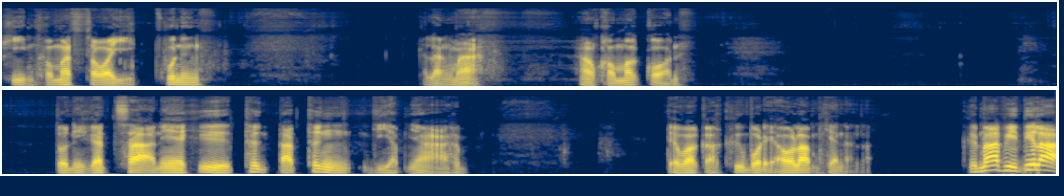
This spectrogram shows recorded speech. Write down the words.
พีมเขามาซอยอีกคู่หนึ่งกำลังมาเอาเขามาก่อน ตัวนี้ก็ซ่าเนี่ยคือทึ่งตัดทึ่งเหยียบหญ้าครับ แต่ว่าก็คือบ่ได้เอาล่ำแค่นั้นละขึ้นมาผิดที่ล่ะ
